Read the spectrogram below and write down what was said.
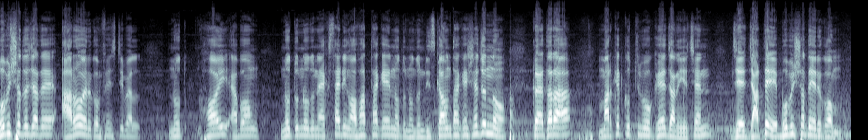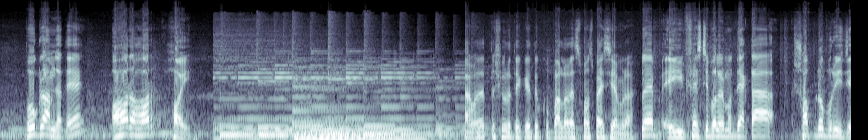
ভবিষ্যতে যাতে আরও এরকম ফেস্টিভ্যাল হয় এবং নতুন নতুন এক্সাইটিং অফার থাকে, নতুন নতুন ডিসকাউন্ট থাকে, সেজন্য ক্রেতারা মার্কেট কর্তৃপক্ষকে জানিয়েছেন যে যাতে ভবিষ্যতে এরকম প্রোগ্রাম যাতে অহরহর হয়। আমাদের তো শুরু থেকে তো খুব ভালো রেসপন্স পাইছি আমরা। এই ফেস্টিভ্যালের মধ্যে একটা স্বপ্নপুরী যে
